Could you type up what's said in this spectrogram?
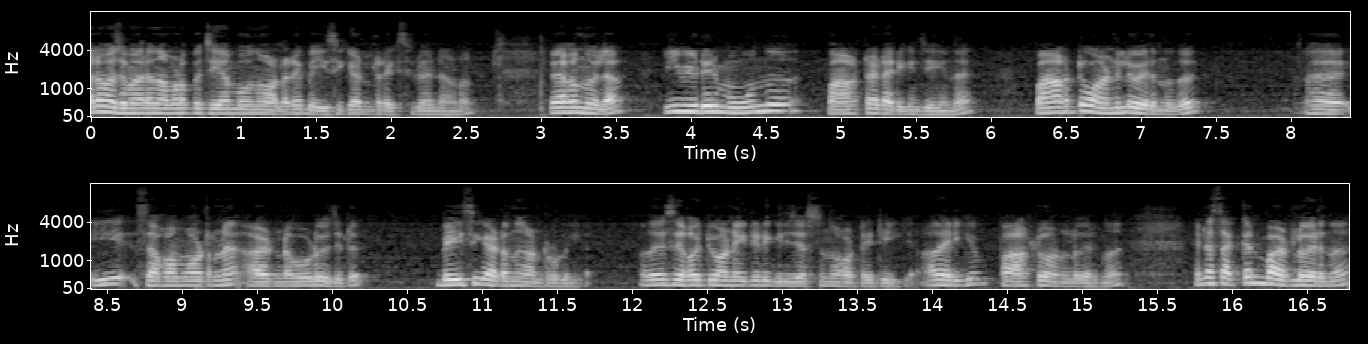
ഹലോ മച്ചമാരെ നമ്മളിപ്പോൾ ചെയ്യാൻ പോകുന്ന വളരെ ബേസിക് ആയിട്ടുള്ള എക്സ്പെരിമെന്റ് ആണ്. വേറെ ഒന്നുമില്ല ഈ വീഡിയോ ഒരു മൂന്ന് പാർട്ടായിട്ടായിരിക്കും ചെയ്യുന്നത്. പാർട്ട് വണ്ണിൽ വരുന്നത് ഈ സഹോമോട്ടറിനെ അഴുന്ന ബോർഡ് വെച്ചിട്ട് ബേസിക് ആയിട്ടൊന്ന് കൺട്രോൾ ചെയ്യുക അതായത് zero to one eighty degree just ഒന്ന് റൊട്ടേറ്റ് ചെയ്യുക അതായിരിക്കും പാർട്ട് വണ്ണിൽ വരുന്നത്. എന്റെ സെക്കൻഡ് പാർട്ടിൽ വരുന്നത്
